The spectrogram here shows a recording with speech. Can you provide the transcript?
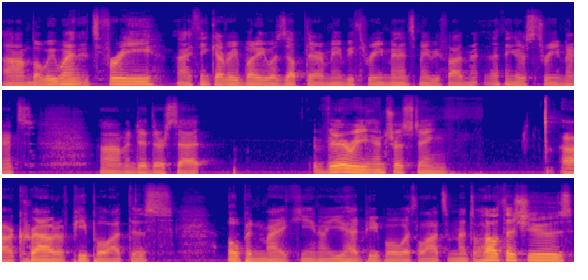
Um, but we went. It's free. I think everybody was up there maybe three minutes, maybe five minutes. I think it was three minutes um, and did their set. Very interesting uh, crowd of people at this open mic. You know, you had people with lots of mental health issues,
